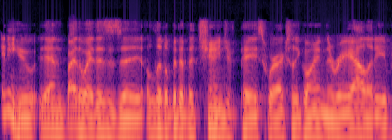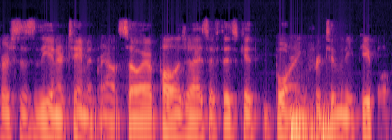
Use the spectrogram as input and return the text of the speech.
anywho, and by the way, this is a, a little bit of a change of pace. We're actually going the reality versus the entertainment route, so I apologize if this gets boring for too many people.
